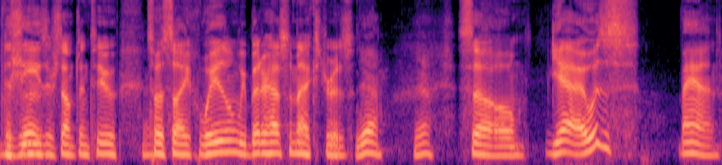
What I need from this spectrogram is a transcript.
For sure. disease or something too. So it's like, well, we better have some extras. Yeah, yeah, So yeah, it was man,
